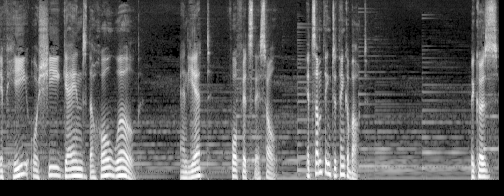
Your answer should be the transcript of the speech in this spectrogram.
if he or she gains the whole world and yet forfeits their soul? It's something to think about. Because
